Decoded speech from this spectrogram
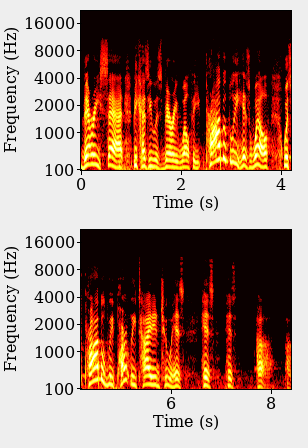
very sad because he was very wealthy. Probably his wealth was probably partly tied into his, his, his uh, uh,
